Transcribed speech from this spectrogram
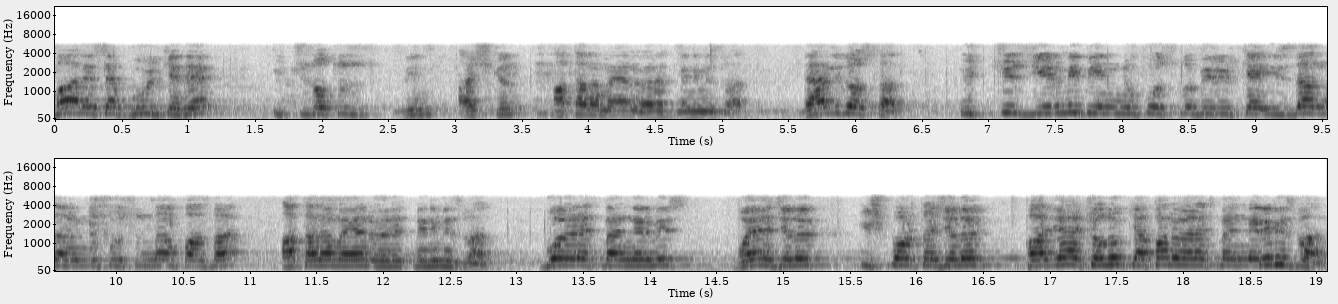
Maalesef bu ülkede 330 bin aşkın atanamayan öğretmenimiz var. Değerli dostlar, 320 bin nüfuslu bir ülke İzlanda'nın nüfusundan fazla atanamayan öğretmenimiz var. Bu öğretmenlerimiz boyacılık, işportacılık, palyaçoluk yapan öğretmenlerimiz var.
